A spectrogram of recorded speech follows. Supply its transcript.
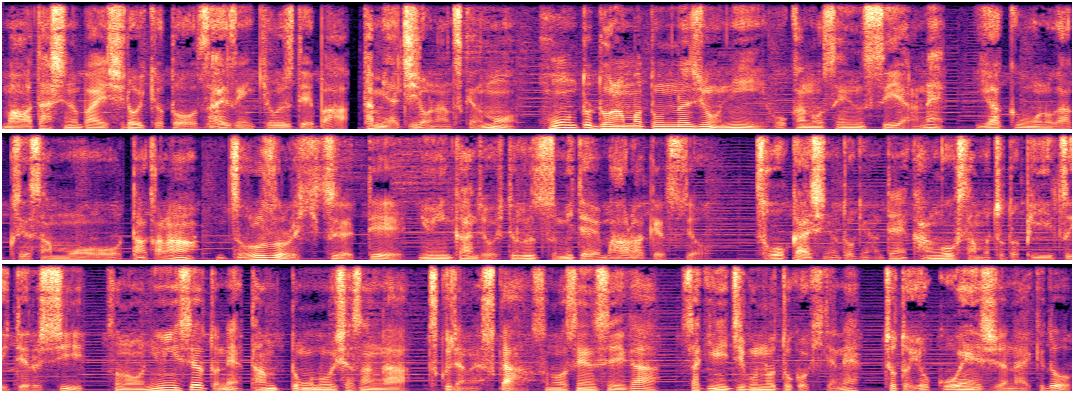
まあ私の場合、白い巨頭、財前教授といえば、田宮二郎なんですけども、ほんとドラマと同じように、他の先生やらね、医学部の学生さんもおったんかな、ゾロゾロ引き連れて、入院患者を一人ずつ見て回るわけですよ。総会診の時なんてね、看護婦さんもちょっとピーついてるし、その入院してるとね、担当のお医者さんがつくじゃないですか。その先生が先に自分のとこ来てね、ちょっと予行演習じゃないけど、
